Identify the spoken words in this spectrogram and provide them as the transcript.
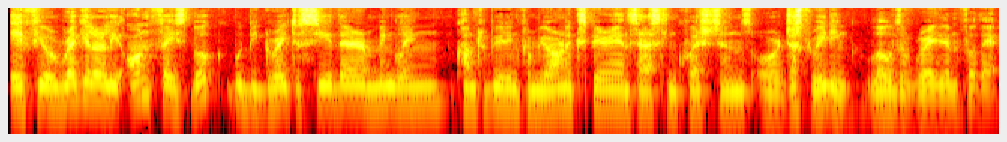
If you're regularly on Facebook, would be great to see you there, mingling, contributing from your own experience, asking questions, or just reading loads of great info there.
